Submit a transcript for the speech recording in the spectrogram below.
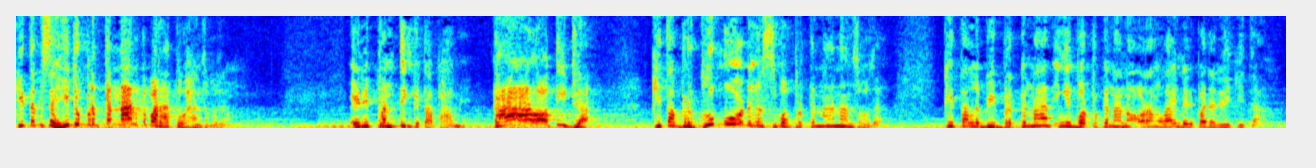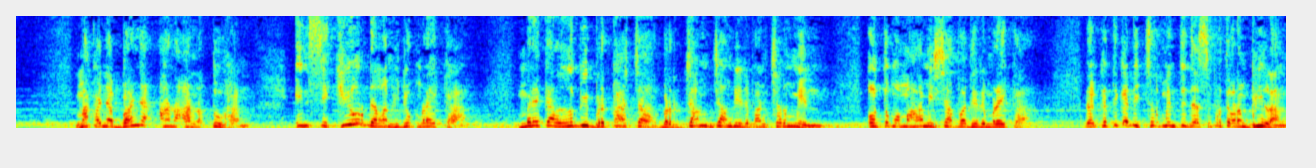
kita bisa hidup berkenan kepada Tuhan. Ini penting kita pahami. Kalau tidak, kita bergumul dengan sebuah perkenanan saudara. Kita lebih berkenan ingin buat perkenanan orang lain daripada diri kita. Makanya banyak anak-anak Tuhan insecure dalam hidup mereka. Mereka lebih berkaca berjam-jam di depan cermin untuk memahami siapa diri mereka. Dan ketika di cermin itu tidak seperti orang bilang,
